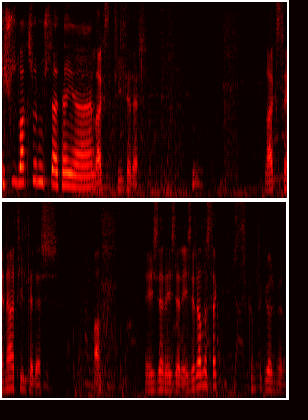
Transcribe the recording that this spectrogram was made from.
500 Lux vurmuş zaten ya. Lux tilt eder. Lux fena tilt eder. Al. Ejder ejder. Ejderi alırsak bir sıkıntı görmüyorum.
